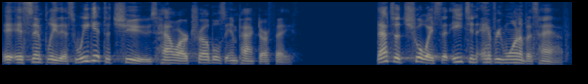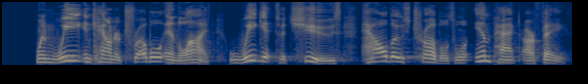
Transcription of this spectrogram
is simply this we get to choose how our troubles impact our faith. That's a choice that each and every one of us have. When we encounter trouble in life, we get to choose how those troubles will impact our faith.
